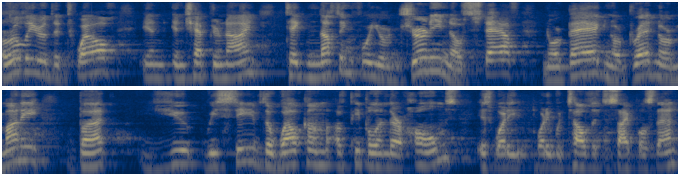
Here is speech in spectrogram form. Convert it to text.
earlier the 12 in, in chapter 9, take nothing for your journey, no staff, nor bag, nor bread, nor money, but you receive the welcome of people in their homes, is what he what he would tell the disciples then.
